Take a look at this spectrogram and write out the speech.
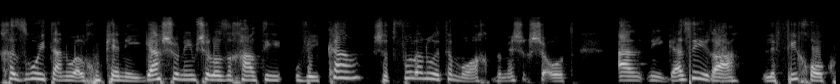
חזרו איתנו על חוקי נהיגה שונים שלא זכרתי, ובעיקר שטפו לנו את המוח במשך שעות על נהיגה זהירה, לפי חוק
